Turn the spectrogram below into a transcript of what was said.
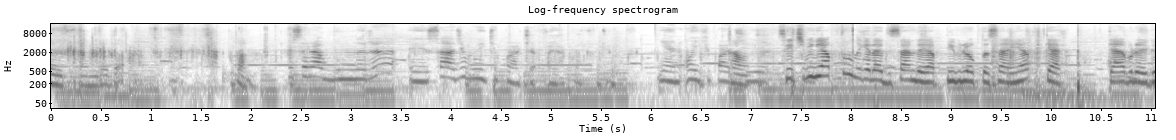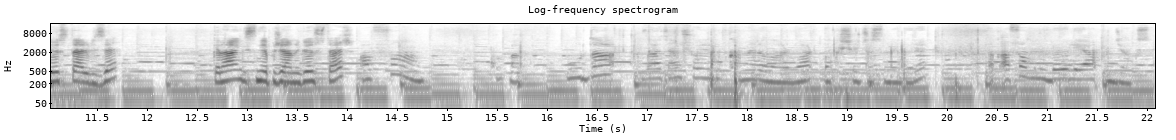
en sonunda da. Tamam. Mesela bunları e, sadece bu iki parça ayakla tutuyor. Yani o iki Tamam. parçayı Seçimini yaptın mı? Gel hadi sen de yap. Bir blokta sen yap. Gel. Gel buraya göster bize. Gel hangisini yapacağını göster. Afan. Bak burada zaten şöyle bir kameralar var bakış açısına göre. Bak Afan bunu böyle yapmayacaksın.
